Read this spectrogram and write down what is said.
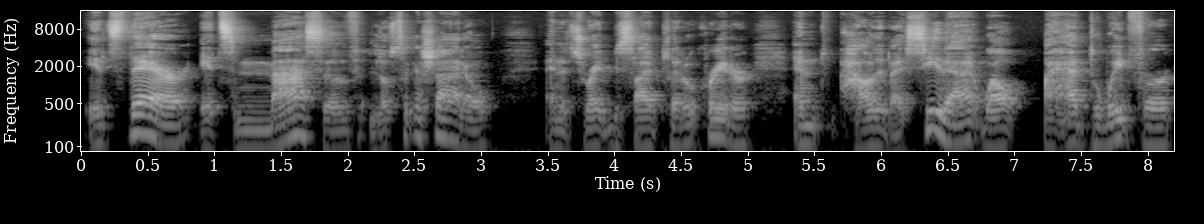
It's there. It's massive. Looks like a shadow, and it's right beside Plato Crater. And how did I see that? Well, I had to wait for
